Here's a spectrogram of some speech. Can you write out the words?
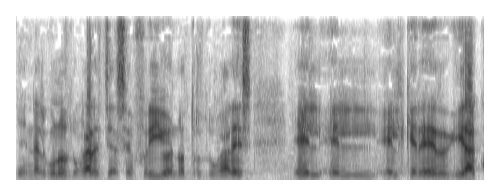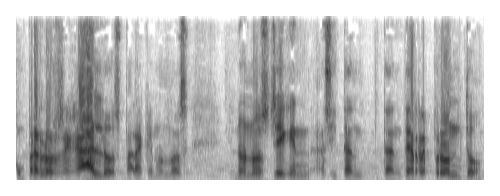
En algunos lugares ya hace frío, en otros lugares el, el, querer ir a comprar los regalos para que no nos, no nos lleguen así tan, tan de repronto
